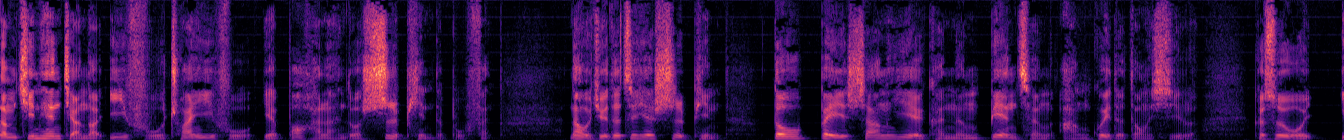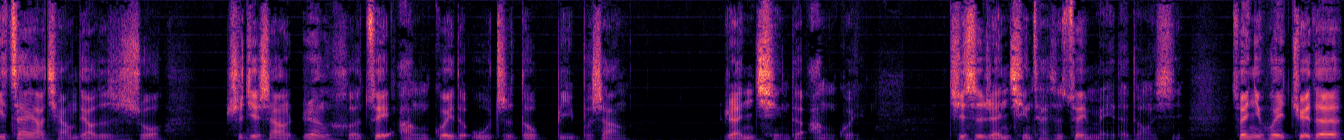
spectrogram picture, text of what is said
那么今天讲到衣服，穿衣服也包含了很多饰品的部分。那我觉得这些饰品都被商业可能变成昂贵的东西了。可是我一再要强调的是说，世界上任何最昂贵的物质都比不上人情的昂贵。其实人情才是最美的东西。所以你会觉得，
